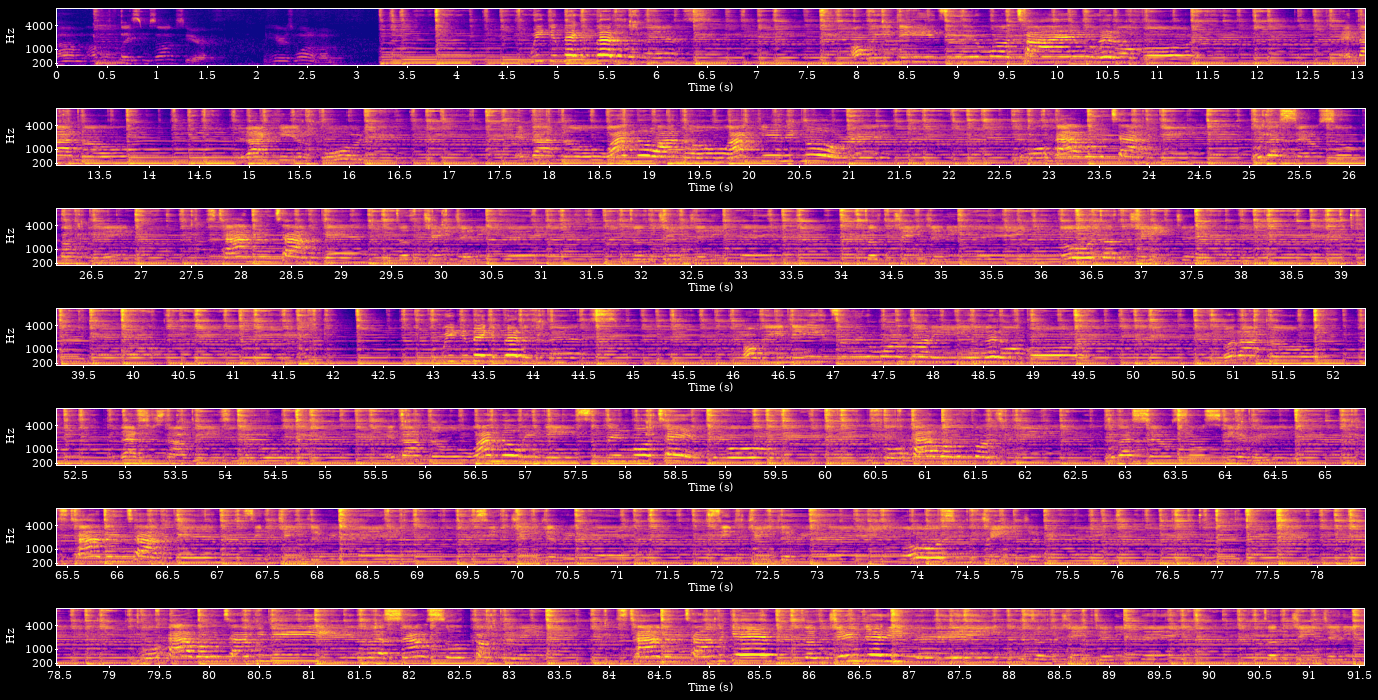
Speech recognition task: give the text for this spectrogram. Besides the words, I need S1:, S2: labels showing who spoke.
S1: Um, I'm gonna play some songs here. Here's one of them.
S2: We can make it better than this. Change anything. Oh, it doesn't change anything. We can make it better than this. All we need's a little more money, a little more. But I know that's just not reasonable. And I know, I know we need something more tangible. We'll have all the funds we need. Well, that sounds so scary. Anything.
